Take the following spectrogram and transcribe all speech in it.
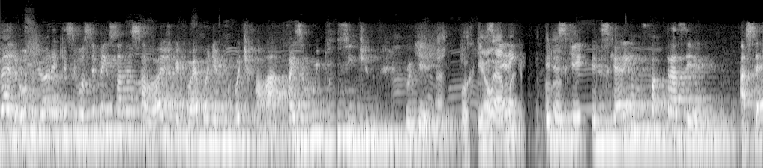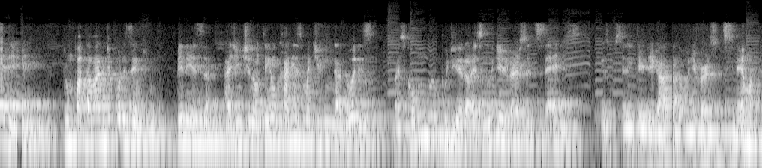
Velho, o pior é que se você pensar nessa lógica que o Ebony acabou de falar, faz muito sentido. Porque Porque é eles o querem, Ebony. eles, que, eles querem trazer a série para um patamar de, por exemplo, beleza, a gente não tem o carisma de Vingadores, mas como um grupo de heróis no universo de séries, mesmo sendo interligado ao universo de cinema,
